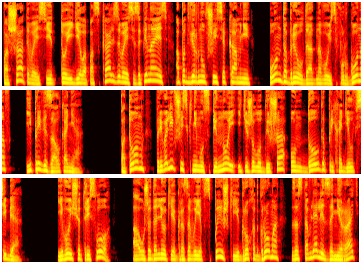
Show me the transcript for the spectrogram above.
Пошатываясь и то и дело поскальзываясь и запинаясь о подвернувшиеся камни, он добрел до одного из фургонов и привязал коня. Потом, привалившись к нему спиной и тяжело дыша, он долго приходил в себя. Его еще трясло, а уже далекие грозовые вспышки и грохот грома заставляли замирать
